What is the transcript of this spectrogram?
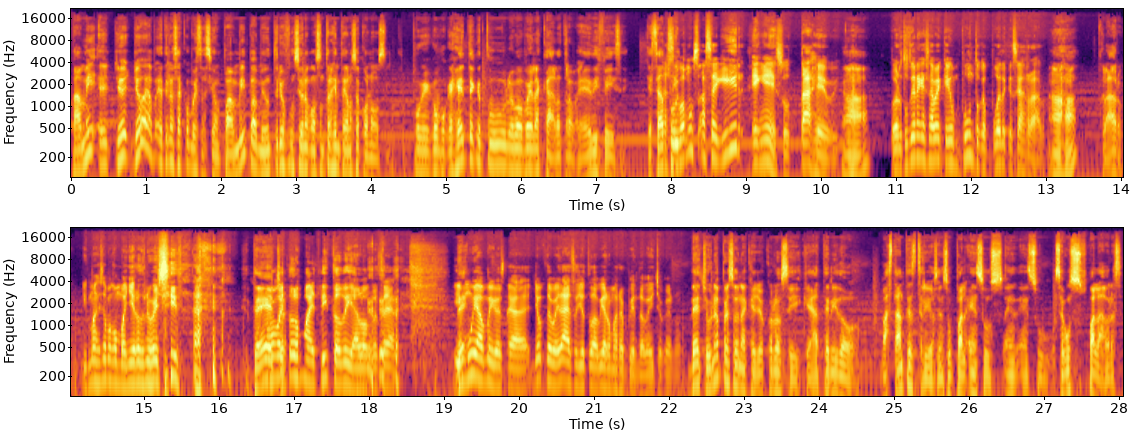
Para mí, eh, yo, yo he tenido esa conversación. Para mí, para mí, un trío funciona cuando son tres gente que no se conocen. Porque como que gente que tú le vas a ver la cara otra vez, es difícil. Que sea Si tú. vamos a seguir en eso, está heavy. Ajá, Pero tú tienes que saber que hay un punto que puede que sea raro. ajá, claro. Y más si somos compañeros de universidad. De Vamos a ver hecho, todos los malditos días, loco. O sea, y De- muy amigos. O sea, yo de verdad, eso yo todavía no me arrepiento de haber dicho que no. de hecho, una persona que yo conocí que ha tenido bastantes tríos en, su, en sus, en, en su, según sus palabras,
